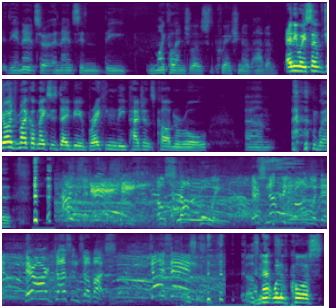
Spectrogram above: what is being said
the announcer announcing the Michelangelo's creation of Adam. Anyway, so George Michael makes his debut, breaking the pageant's cardinal rule, um, where Hey, oh, stop booing. There's nothing wrong with it. There are dozens of us. Dozens! and that will of course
